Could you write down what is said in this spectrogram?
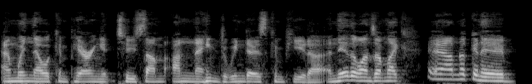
and when they were comparing it to some unnamed Windows computer. And they're the ones I'm like, eh, I'm not going to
